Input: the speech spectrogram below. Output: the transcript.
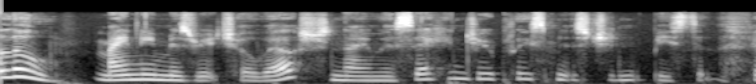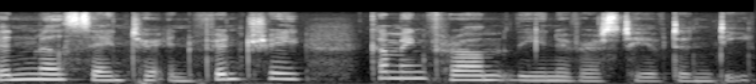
Hello, my name is Rachel Welsh and I'm a second year placement student based at the Finmill Centre in Fintry, coming from the University of Dundee.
